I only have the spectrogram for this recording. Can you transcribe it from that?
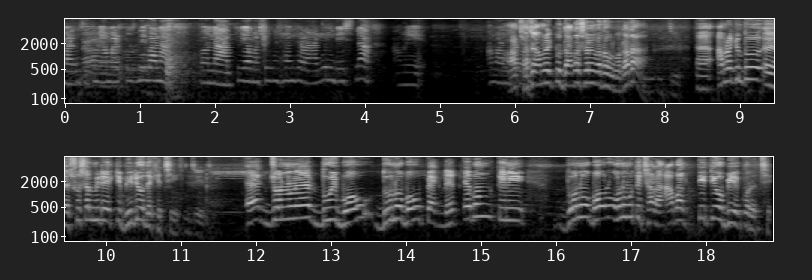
আমার কাছে তুমি আমার খোঁজ নিবা না? তো না তুই আমার সুখী সংসারে আগুন দিস না আমি আমার আচ্ছা আচ্ছা আমরা একটু দাদার সঙ্গে কথা বলব। দাদা আমরা কিন্তু সোশ্যাল মিডিয়ায় একটি ভিডিও দেখেছি। একজনের দুই বউ দুনো বউ প্রেগনেন্ট এবং তিনি দোনো বউর অনুমতি ছাড়া আবার তৃতীয় বিয়ে করেছে।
